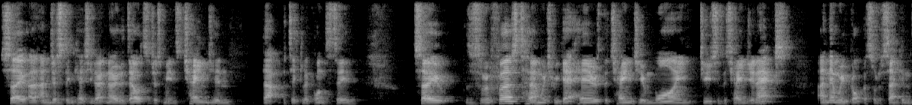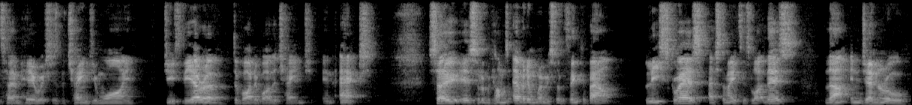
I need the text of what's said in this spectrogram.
So, and just in case you don't know, the delta just means change in that particular quantity. So the sort of first term which we get here is the change in y due to the change in x. And then we've got the sort of second term here, which is the change in y due to the error divided by the change in x. So it sort of becomes evident when we sort of think about least squares estimators like this, that in general,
